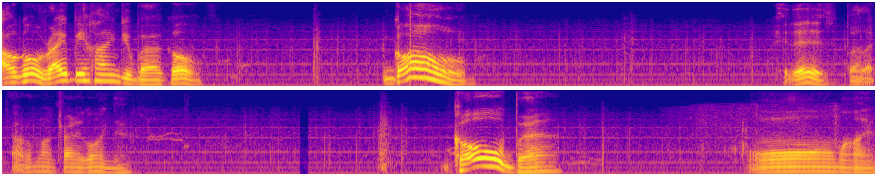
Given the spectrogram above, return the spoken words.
I'll go right behind you, bruh. Go. Go! It is, but like I'm not trying to go in there. Go, bruh. Oh my.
